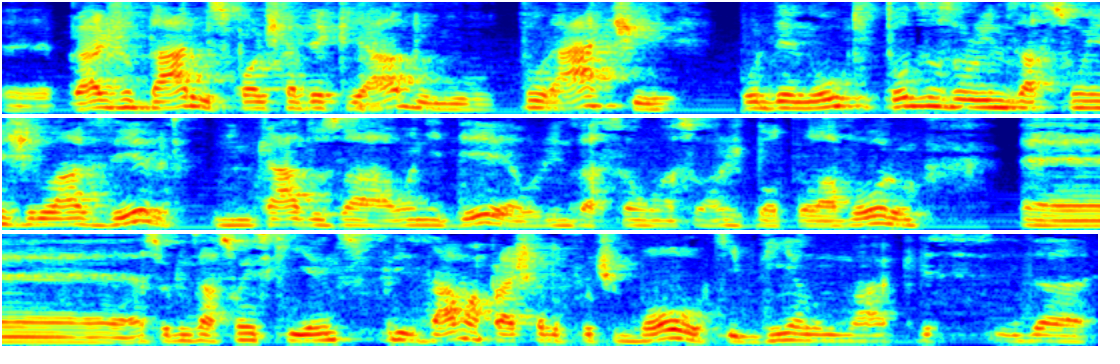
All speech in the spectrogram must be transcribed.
É, Para ajudar o esporte que havia criado, o Turati ordenou que todas as organizações de lazer linkados à OND, a Organização Nacional de Doutor Lavoro, é, as organizações que antes frisavam a prática do futebol, que vinha numa crescida,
